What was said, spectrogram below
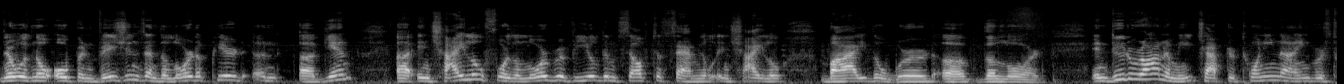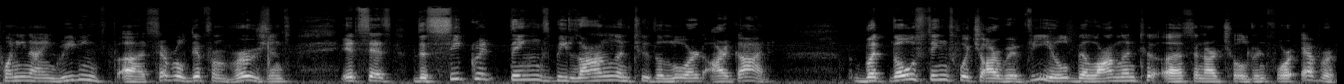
There was no open visions, and the Lord appeared again uh, in Shiloh, for the Lord revealed himself to Samuel in Shiloh by the word of the Lord. In Deuteronomy chapter 29, verse 29, reading uh, several different versions, it says, The secret things belong unto the Lord our God. But those things which are revealed belong unto us and our children forever,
